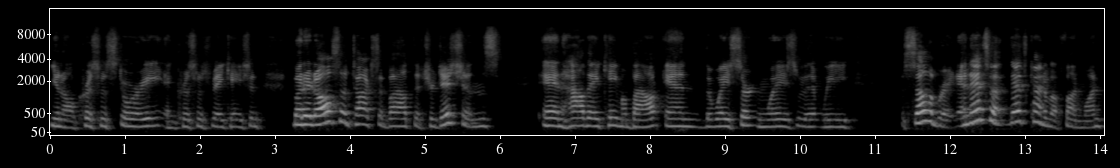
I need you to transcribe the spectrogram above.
you know Christmas Story and Christmas Vacation, but it also talks about the traditions and how they came about and the way certain ways that we celebrate. And that's a that's kind of a fun one.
